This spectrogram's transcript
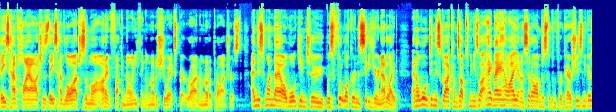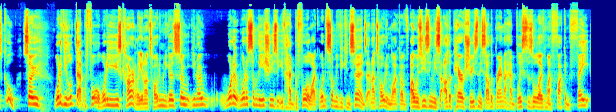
These have high arches, these have low arches. I'm like, I don't fucking know anything. I'm not a shoe expert, right? And I'm not a podiatrist. And this one day I walked into, was Foot Locker in the city here in Adelaide. And I walked in, this guy comes up to me and he's like, hey, mate, how are you? And I said, oh, I'm just looking for a pair of shoes. And he goes, cool. So what have you looked at before? What do you use currently? And I told him, and he goes, so, you know, what are, what are some of the issues that you've had before? Like, what are some of your concerns? And I told him, like, I've, I was using this other pair of shoes and this other brand. I had blisters all over my fucking feet.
